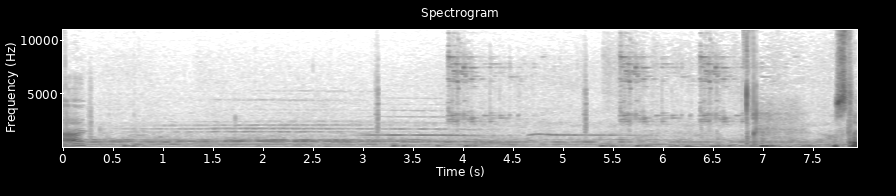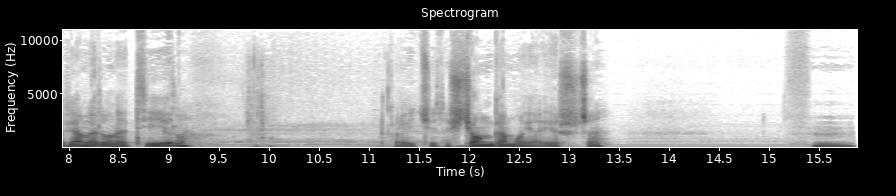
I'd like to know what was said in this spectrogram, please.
Tak? Runę Tir. Czekajcie, to ściąga moja jeszcze. Hmm.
